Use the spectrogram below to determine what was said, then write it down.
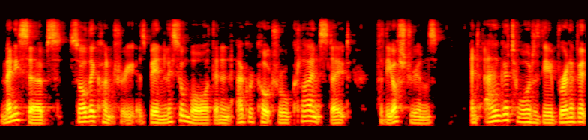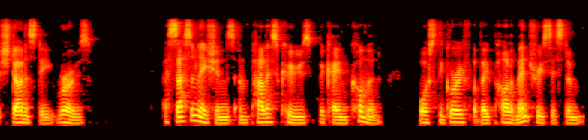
Many Serbs saw their country as being little more than an agricultural client state for the Austrians and anger towards the Obrenović dynasty rose. Assassinations and palace coups became common, whilst the growth of a parliamentary system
